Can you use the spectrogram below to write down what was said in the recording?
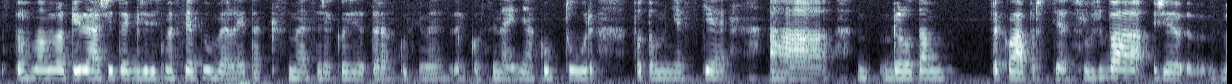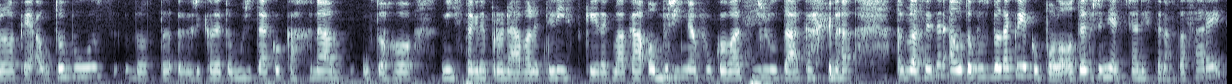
z toho mám velký zážitek, že když jsme v Světlu byli, tak jsme si řekli, že teda zkusíme jako si najít nějakou tour po tom městě a bylo tam taková prostě služba, že byl takový autobus, byl to, říkali tomu, že to je jako kachna u toho místa, kde prodávali ty lístky, tak byla taková obří nafukovací žlutá kachna. A vlastně ten autobus byl takový jako polootevřený, jak třeba když jste na safari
